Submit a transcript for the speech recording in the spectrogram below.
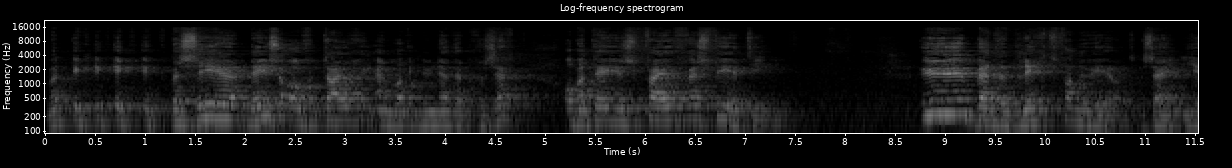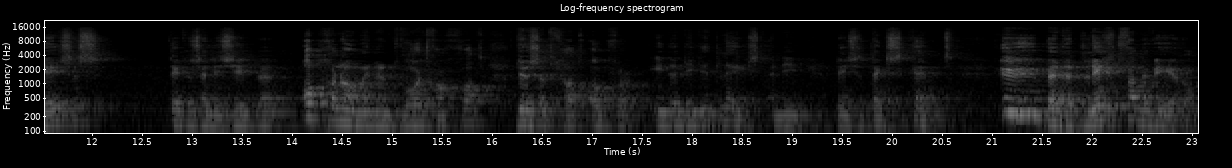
Maar ik, ik, ik, ik baseer deze overtuiging en wat ik nu net heb gezegd op Matthäus 5, vers 14. U bent het licht van de wereld, zei Jezus tegen zijn discipelen, opgenomen in het woord van God. Dus het geldt ook voor ieder die dit leest en die deze tekst kent. U bent het licht van de wereld.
